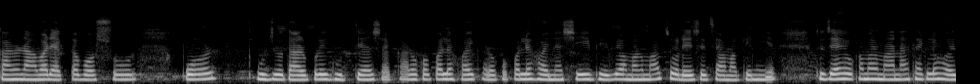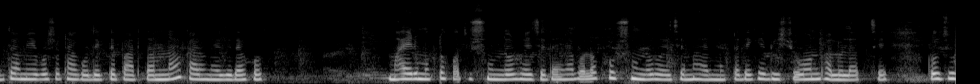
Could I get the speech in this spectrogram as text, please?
কারণ আবার একটা বছর পর পুজো, তারপরে ঘুরতে আসা, কারও কপালে হয়, কারও কপালে হয় না, সেই ভেবে আমার মা চলে এসেছে আমাকে নিয়ে। তো যাই হোক, আমার মা না থাকলে হয়তো আমি এবছর ঠাকুর দেখতে পারতাম না। কারণ এই যে দেখো, মায়ের মুখটা কত সুন্দর হয়েছে, তাই না বলো? খুব সুন্দর হয়েছে মায়ের মুখটা দেখে, ভীষণ ভালো লাগছে। প্রচুর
